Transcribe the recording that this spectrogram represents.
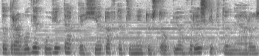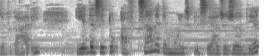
Το τραγούδι ακούγεται από τα ηχεία του αυτοκινήτου στο οποίο βρίσκεται το νεαρό ζευγάρι, η έντασή του αυξάνεται μόλις πλησιάζει ο Ζόντιακ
